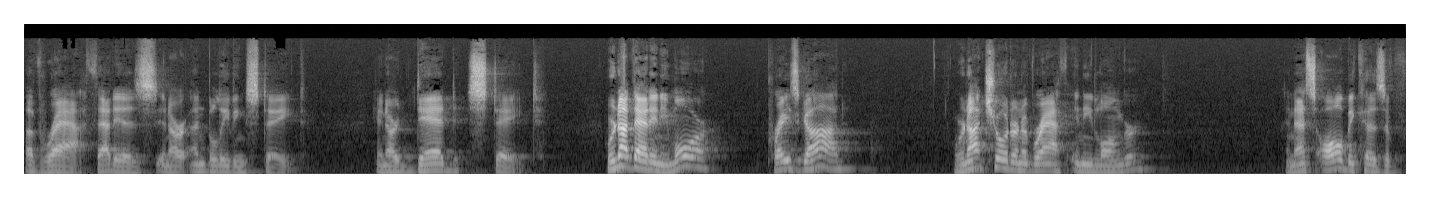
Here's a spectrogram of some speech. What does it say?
of wrath. That is in our unbelieving state, in our dead state. We're not that anymore. Praise God. We're not children of wrath any longer. And that's all because of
